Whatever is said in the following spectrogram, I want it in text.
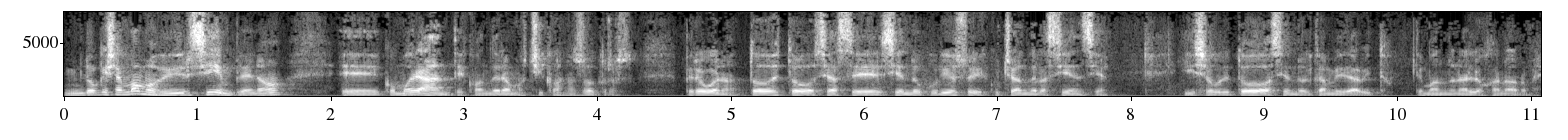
lo que llamamos vivir simple, ¿no? Eh, como era antes, cuando éramos chicos nosotros. Pero bueno, todo esto se hace siendo curioso y escuchando la ciencia. Y sobre todo haciendo el cambio de hábito. Te mando una aloja enorme.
